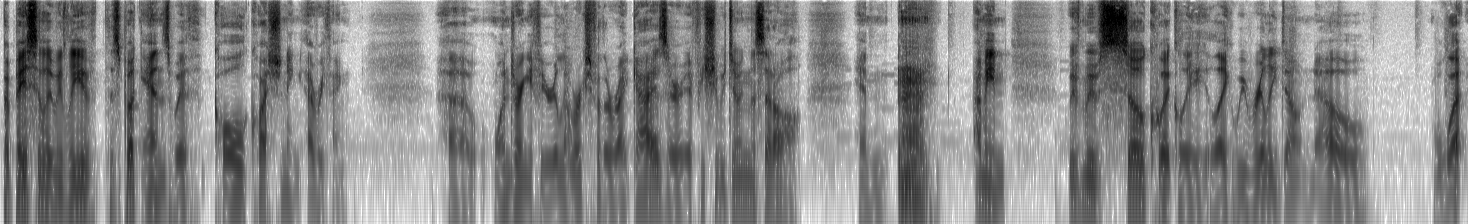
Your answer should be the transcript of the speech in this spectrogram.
but basically, we leave. This book ends with Cole questioning everything, uh, wondering if he really works for the right guys or if he should be doing this at all. And I mean, we've moved so quickly. Like we really don't know what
